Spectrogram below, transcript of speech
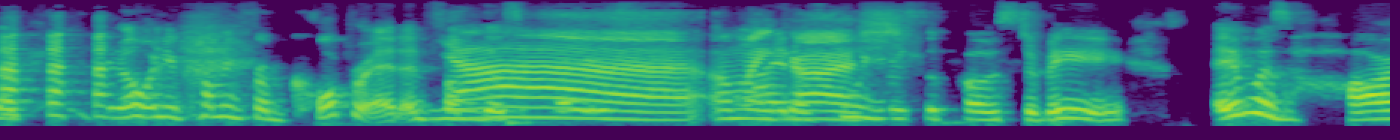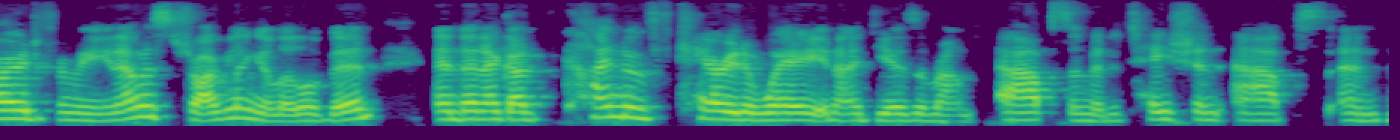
like you know when you're coming from corporate and from this place yeah oh my of who you're supposed to be. It was hard for me and I was struggling a little bit. And then I got kind of carried away in ideas around apps and meditation apps and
